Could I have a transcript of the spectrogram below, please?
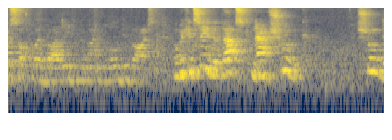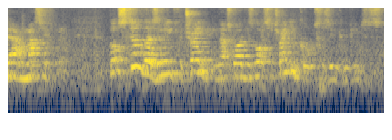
the software by reading the manual on the device. And we can see that that's now shrunk, shrunk down massively. But still, there's a need for training. That's why there's lots of training courses in computers,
